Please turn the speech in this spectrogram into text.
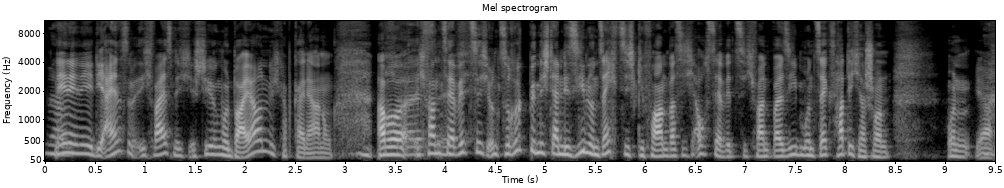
Ja. Nee, nee, nee, die 1, ich weiß nicht, ist die irgendwo in Bayern? Ich habe keine Ahnung. Aber weiß ich fand es sehr witzig und zurück bin ich dann die 67 gefahren, was ich auch sehr witzig fand, weil 7 und 6 hatte ich ja schon. Und ja.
